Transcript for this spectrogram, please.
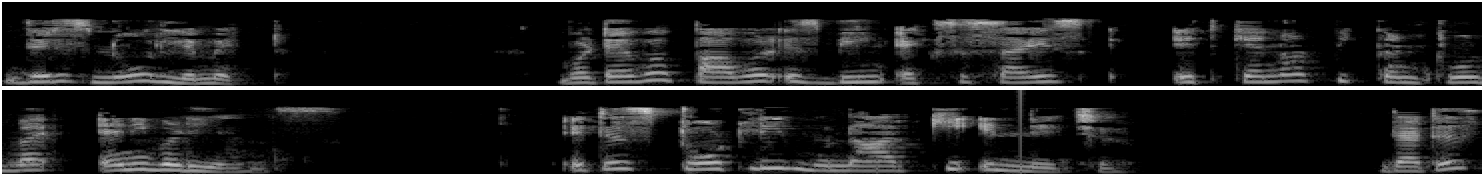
There is no limit. Whatever power is being exercised, it cannot be controlled by anybody else. It is totally monarchy in nature. That is,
